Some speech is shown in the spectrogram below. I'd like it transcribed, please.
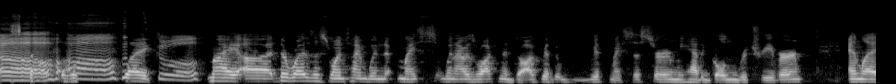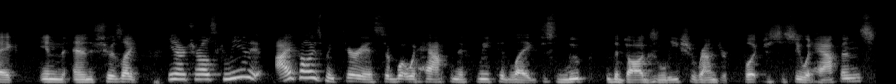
Oh, oh, that's like, cool. my uh there was this one time when my when I was walking the dog with with my sister and we had a golden retriever and like in and she was like you know Charles can we I've always been curious of what would happen if we could like just loop the dog's leash around your foot just to see what happens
